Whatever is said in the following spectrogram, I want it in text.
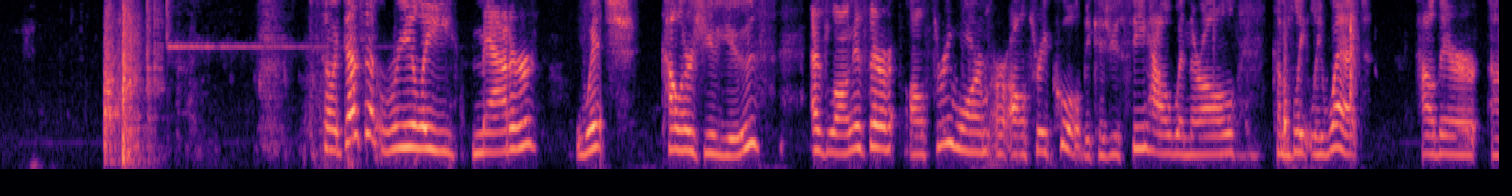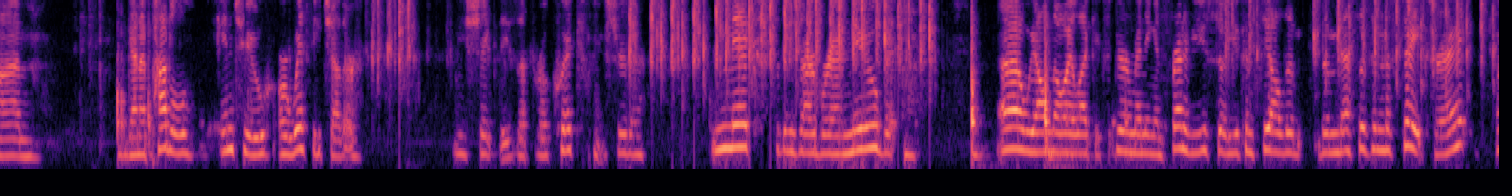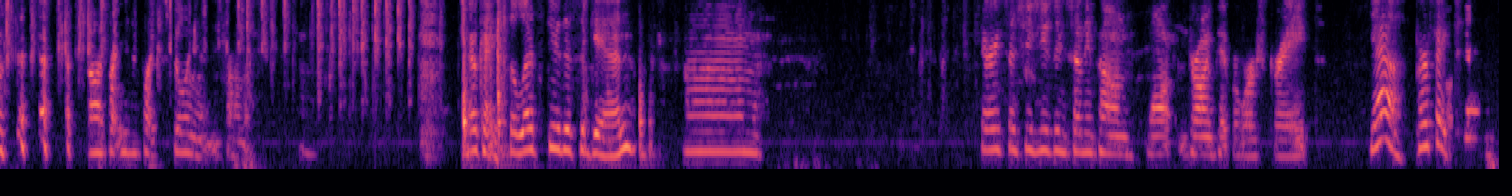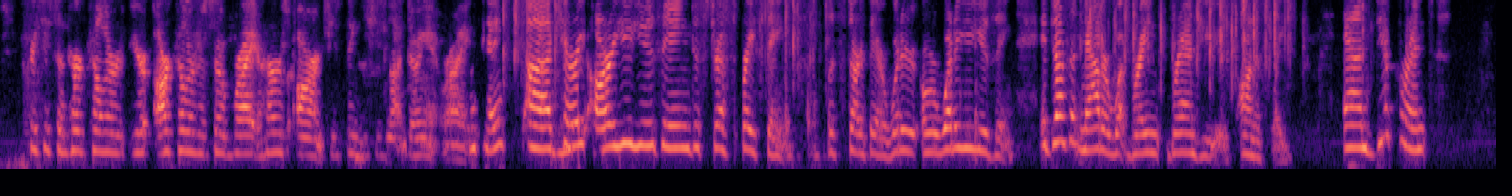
So it doesn't really matter which colors you use as long as they're all three warm or all three cool because you see how when they're all completely wet how they're um, gonna puddle into or with each other. Let me shake these up real quick, make sure they're mixed. These are brand new, but uh, we all know I like experimenting in front of you so you can see all the, the messes and mistakes, right? oh, I thought you just like spilling it in front of us. Okay, so let's do this again. Um, Carrie says she's using 70 pound drawing paper works great. Yeah, perfect. Okay. Chrissy said her color, your our colors are so bright, hers aren't. She's thinking she's not doing it right. Okay, uh, Carrie, are you using distress spray stains? Let's start there. What are or what are you using? It doesn't matter what brand brand you use, honestly, and different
